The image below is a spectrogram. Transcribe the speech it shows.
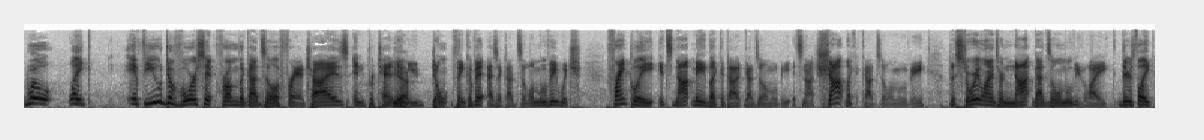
Well, like if you divorce it from the Godzilla franchise and pretend Yeah. and you don't think of it as a Godzilla movie, which frankly, it's not made like a Godzilla movie. It's not shot like a Godzilla movie. The storylines are not Godzilla movie like. There's like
